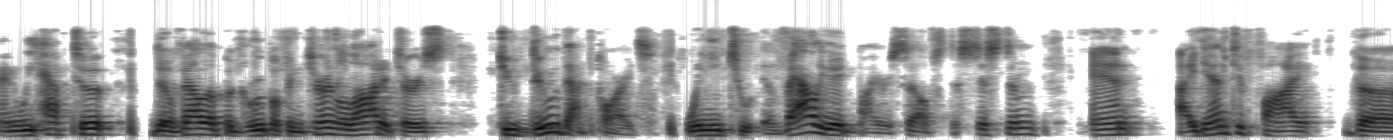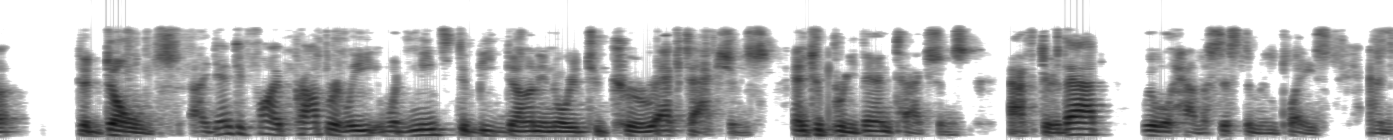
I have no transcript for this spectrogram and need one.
and we have to develop a group of internal auditors to do that part, we need to evaluate by ourselves the system and identify the the don'ts, identify properly what needs to be done in order to correct actions and to prevent actions. After that, we will have a system in place. And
